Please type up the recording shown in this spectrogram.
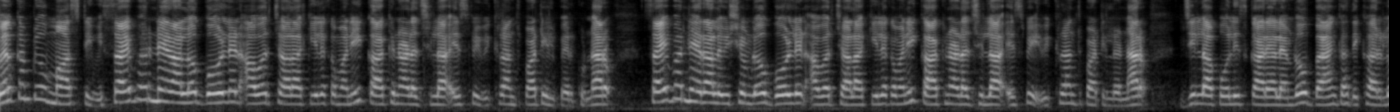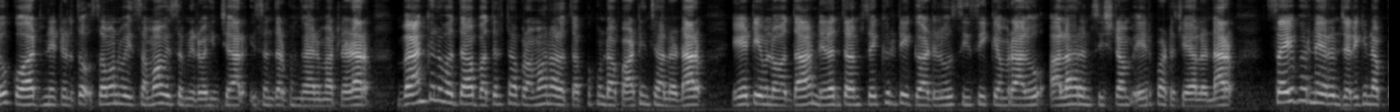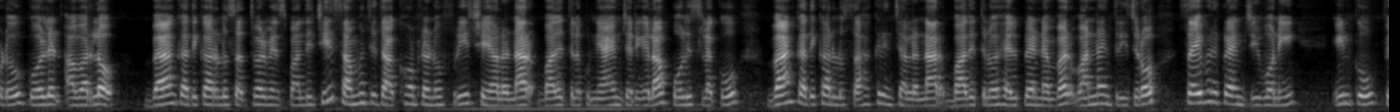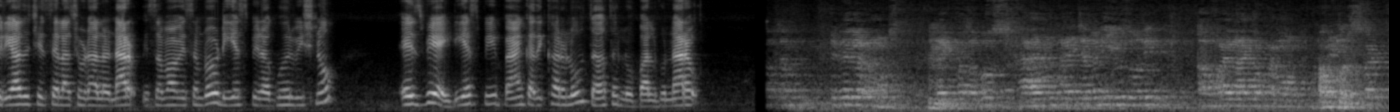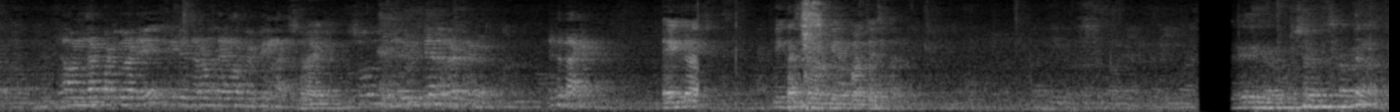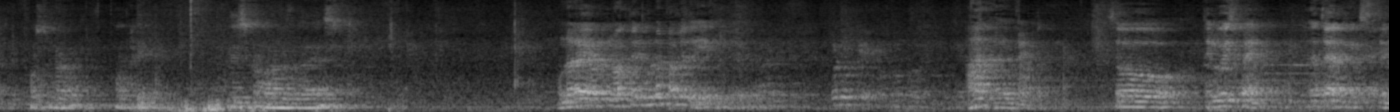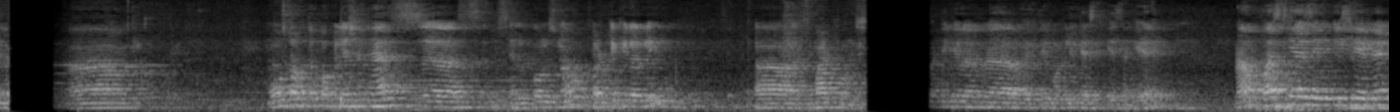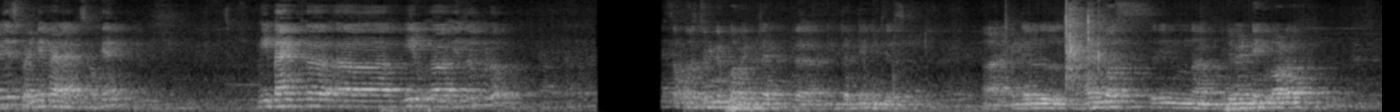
Welcome to Mass TV. Cyber నేరాల్లో golden hour చాలా కీలకమని కాకినాడ జిల్లా ఎస్పీ విక్రాంత్ పాటిల్ పేర్కొన్నారు. సైబర్ నేరాల విషయంలో గోల్డెన్ అవర్ చాలా కీలకమని కాకినాడ జిల్లా ఎస్పీ విక్రాంత్ పాటిల్ అన్నారు. జిల్లా పోలీస్ కార్యాలయంలో బ్యాంక్ అధికారులు కోఆర్డినేటర్లతో సమన్వయ సమావేశం నిర్వహించారు. ఈ సందర్భంగా ఆయన మాట్లాడారు. బ్యాంకుల వద్ద భద్రతా ప్రమాణాలు తప్పకుండా పాటించాలన్నారు. ఏటీఎంల వద్ద నిరంతరం సెక్యూరిటీ గార్డులు సీసీ కెమెరాలు అలారం సిస్టమ్ ఏర్పాటు చేయాలన్నారు. సైబర్ నేరం జరిగినప్పుడు గోల్డెన్ అవర్లో బ్యాంక్ అధికారులు సత్వరమే స్పందించి సంబంధిత అకౌంట్లను ఫ్రీజ్ చేయాలన్నారు బాధితులకు న్యాయం జరిగేలా పోలీసులకు బ్యాంక్ అధికారులు సహకరించాలన్నారు బాధితులు help line number one nine three zero cyber crime జీవోని ఇన్కు ఫిర్యాదు చేసేలా చూడాలన్నారు ఈ సమావేశంలో డీఎస్పీ రఘువర్ విష్ణు ఎస్బీఐ డీఎస్పీ బ్యాంక్ అధికారులు తదితరులు పాల్గొన్నారు amounts. Like for suppose, I, I generally use only uh, five lakh of amount. Of course. But on that particular day, it is around ten or fifteen lakhs. Right. So there will be an alert trigger in the back end. एक మీ customer care call చేస్తారు వస్తున్నారు okay తీసుకోవాలి ఉన్నారా ఎవరు నాకు తెలియకుండా పర్లేదు ఏం so Telugu is fine mix Telugu Cell phones now particularly smartphones particular victim only test case again now first he has initiated this 25 lakhs okay me bank మీ ఇద్దరు ఇప్పుడు It's opportunity for interact, uh, interacting with this. Uh, it will help us in uh, preventing lot of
